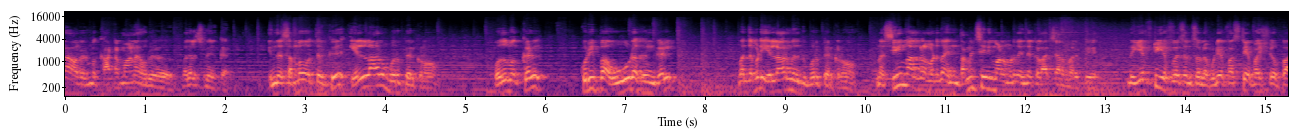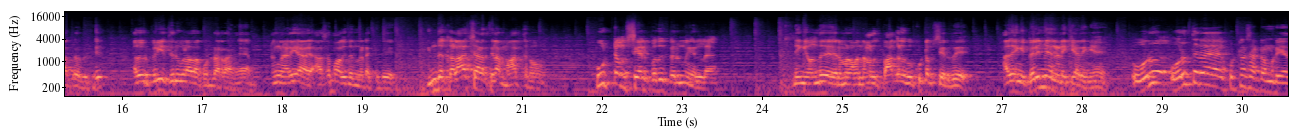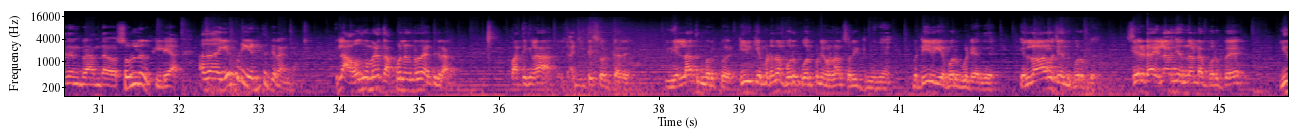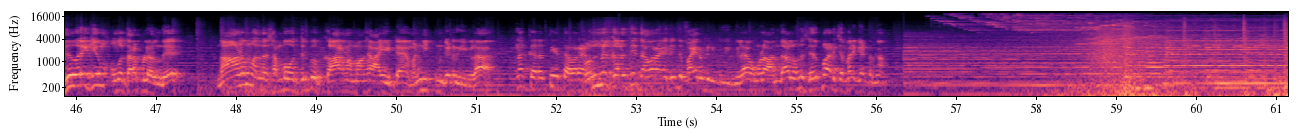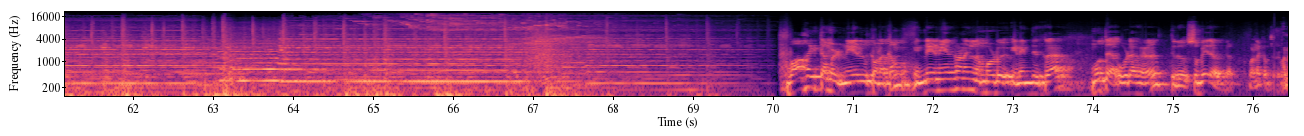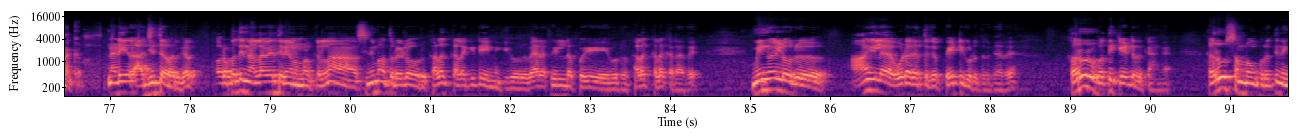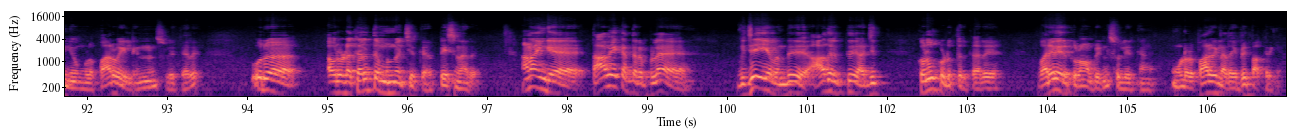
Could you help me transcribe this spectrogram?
தான் அவர் ரொம்ப காட்டமான ஒரு பதில் சொல்லியிருக்கார். இந்த சம்பவத்திற்கு எல்லாரும் பொறுப்பேற்கணும். பொதுமக்கள் குறிப்பாக ஊடகங்கள் மற்றபடி எல்லாரும் இதுக்கு பொறுப்பேற்கணும். நான் சினிமாக்கள் மட்டும்தான் இந்த தமிழ் சினிமாவில் மட்டும்தான் இந்த கலாச்சாரமாக இருக்குது இந்த எஃப்டிஎஃப்எஸ்ன்னு சொல்லக்கூடிய ஃபர்ஸ்ட் டே ஃபர்ஸ்ட் ஷோ பார்க்குறதுக்கு அது ஒரு பெரிய திருவிழாவாக கொண்டாடுறாங்க. அங்கே நிறைய அசம்பாவிதம் நடக்குது. இந்த கலாச்சாரத்தெல்லாம் மாற்றணும் கூட்டம் சேர்ப்பது பெருமை இல்லை நீங்கள் வந்து நம்ம நம்மளுக்கு பார்க்குறதுக்கு கூட்டம் சேருது. அதை நீங்கள் பெருமையாக நினைக்காதீங்க. ஒரு ஒருத்தரை குற்றம் சாட்ட முடியாதுன்ற அந்த சொல்லு இருக்கு இல்லையா அதை எப்படி எடுத்துக்கிறாங்க? இல்ல அவங்க மேல தப்பு இல்லைன்றதை எடுத்துக்கிறாங்க. பாத்தீங்களா? அஜித்தே சொல்லிட்டாரு. இது எல்லாத்துக்கும் பொறுப்பு. டிவிக்கு மட்டும் தான் பொறுப்பு பொறுப்புன்னு இவ்வளவு நாள் சொல்லிட்டு இருந்தீங்க. இப்போ டிவிக்கு பொறுப்பு கிடையாது. எல்லாரும் சேர்ந்து பொறுப்பு. சரிடா எல்லாரும் சேர்ந்து தான்டா பொறுப்பு. இதுவரைக்கும் உங்க தரப்புல இருந்து நானும் அந்த சம்பவத்திற்கு ஒரு காரணமாக ஆகிட்டேன் மன்னிப்புன்னு கேட்டிருக்கீங்களா? ஆனால் கருத்தையே தவிர ஒண்ணு கருத்தி தவறாயிட்டு ஃபயர் விட்டுக்கிட்டு இருக்கீங்களா? உங்களை அந்த ஆள் வந்து அடிச்ச மாதிரி கேட்டிருக்கான். நேர்காணலில் நம்மோடு இணைந்திருக்கிறார் மூத்த ஊடகர்கள் திரு சுபேர் அவர்கள். வணக்கம். வணக்கம். நடிகர் அஜித் அவர்கள். அவரை பற்றி நல்லாவே தெரியும் நமக்கெல்லாம் சினிமா துறையில் ஒரு கலக்கு கலக்கிட்டு இன்னைக்கு ஒரு வேற ஃபீல்டில் போய் ஒரு கலக்கு கலக்கிறாரு. மீன்வயில் ஒரு ஆங்கில ஊடகத்துக்கு பேட்டி கொடுத்துருக்காரு. கரூரை பற்றி கேட்டிருக்காங்க. கரூர் சம்பவம் குறித்து நீங்கள் உங்களை பார்வையில் என்னன்னு சொல்லியிருக்காரு. ஒரு அவரோட கருத்தை முன் வச்சிருக்காரு பேசினார். ஆனால் இங்கே தாவேக்க தரப்பில் விஜயை வந்து ஆதரித்து அஜித் குரல் கொடுத்துருக்காரு வரவேற்கிறோம் அப்படின்னு சொல்லியிருக்காங்க. உங்களோட பார்வையில் அதை எப்படி பார்க்குறீங்க?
